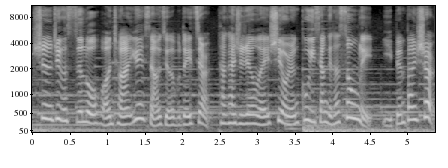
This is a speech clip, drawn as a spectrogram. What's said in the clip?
顺着这个思路，王长安越想越觉得不对劲儿。他开始认为是有人故意想给他送礼，以便办事儿。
